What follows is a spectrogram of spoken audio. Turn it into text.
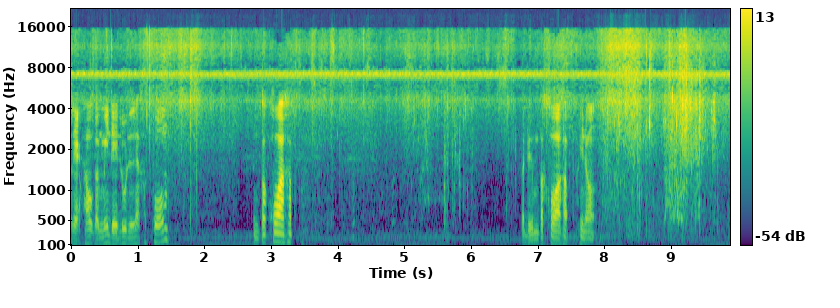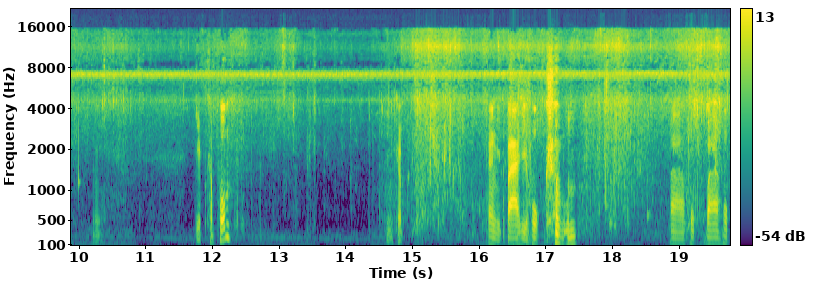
แหลกเข้ากันมีเดรุ่นแล้วครับผมเป็นปลาคอครับประเดิมปลาคอครับพี่น้องนี่เก็บครับผมนี่ครับ ข้างนี้ปลาสี่หกครับผมปลาหกปลาหก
